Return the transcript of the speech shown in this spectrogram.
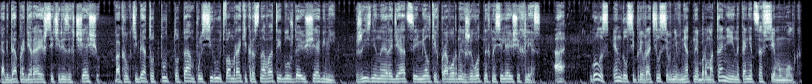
Когда продираешься через их чащу, вокруг тебя то тут, то там пульсируют во мраке красноватые блуждающие огни. Жизненная радиация мелких проворных животных, населяющих лес. А голос Энглси превратился в невнятное бормотание и, наконец, совсем умолк.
